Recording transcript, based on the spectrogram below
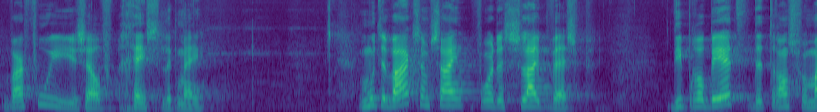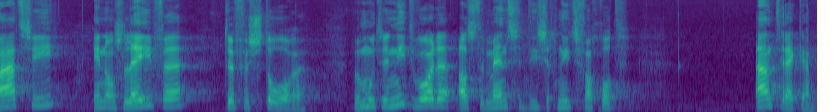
waar voel je jezelf geestelijk mee? We moeten waakzaam zijn voor de sluipwesp. Die probeert de transformatie in ons leven te verstoren. We moeten niet worden als de mensen die zich niets van God aantrekken.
